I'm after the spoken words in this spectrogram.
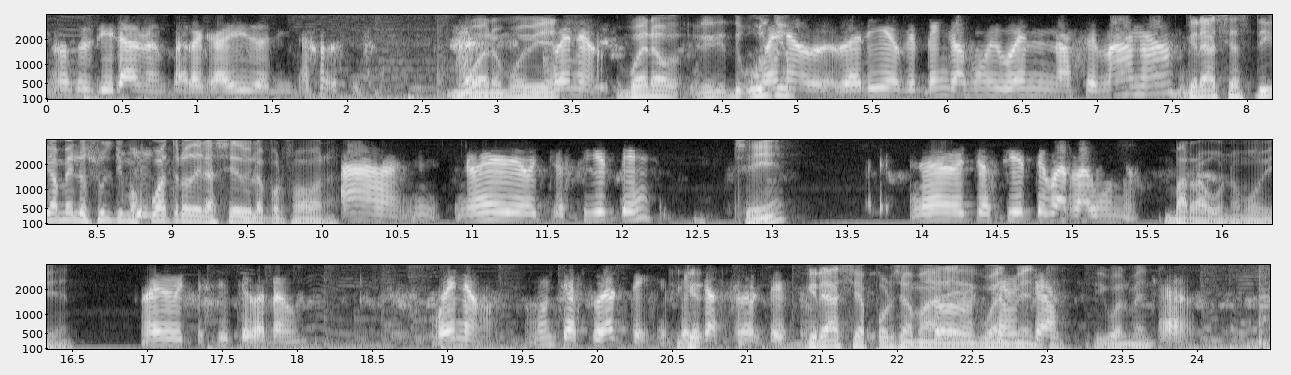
no se tiraron en paracaídas ni nada. Bueno, muy bien. Bueno. Bueno, eh, Bueno, Darío, que tengas muy buena semana. gracias. Dígame los últimos cuatro de la cédula, por favor. Ah, 987, ¿Sí? 987 barra 1, Barra uno, muy bien. 987 barra 1. Bueno, mucha suerte, que tengas suerte. Gracias por llamar, eh, igualmente. chao, Igualmente. Chao.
